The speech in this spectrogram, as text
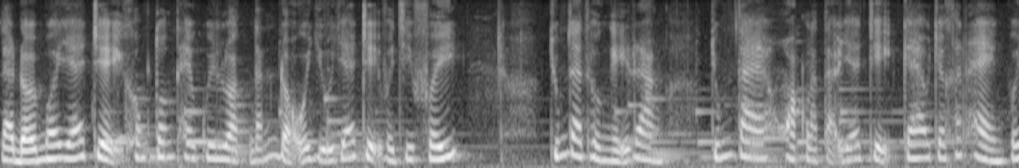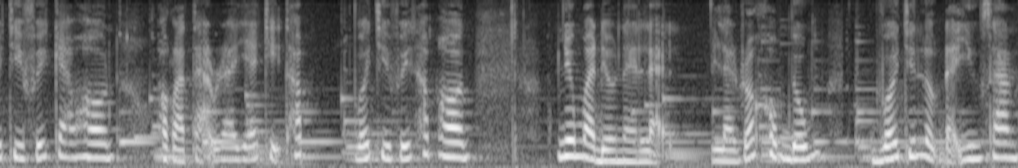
là đổi mới giá trị không tuân theo quy luật đánh đổi giữa giá trị và chi phí. Chúng ta thường nghĩ rằng chúng ta hoặc là tạo giá trị cao cho khách hàng với chi phí cao hơn hoặc là tạo ra giá trị thấp với chi phí thấp hơn. Nhưng mà điều này lại là rất không đúng với chiến lược đại dương xanh.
